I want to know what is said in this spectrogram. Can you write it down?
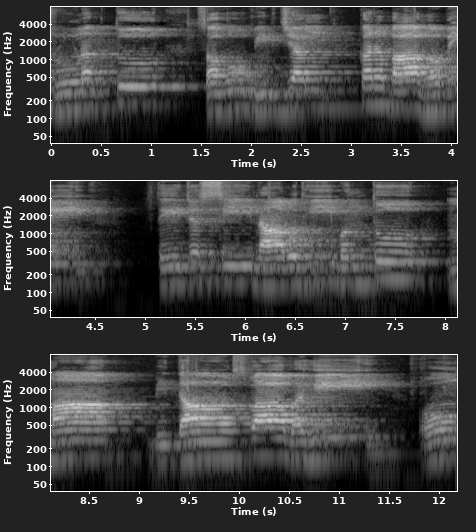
ভ্রূণক্তু সহ বীর্যং করবাহবে তেজস্বী নাবধীবন্তু মা বিদ্যাস্বাবহে ওম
